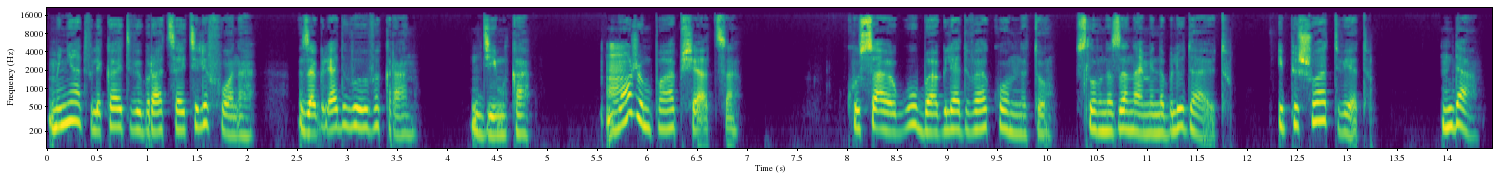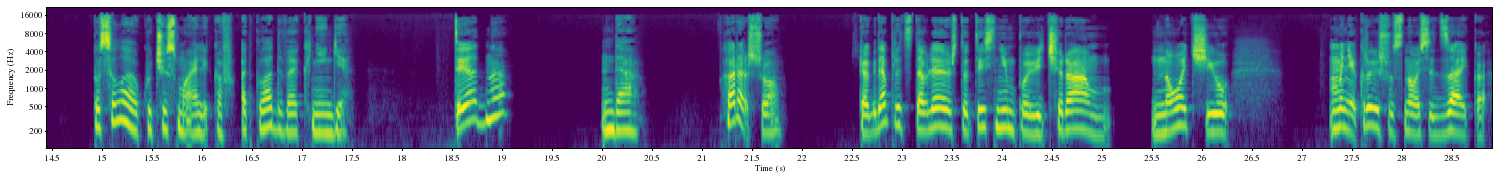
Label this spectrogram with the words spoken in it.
Меня отвлекает вибрация телефона. Заглядываю в экран. Димка. «Можем пообщаться?» Кусаю губы, оглядывая комнату, словно за нами наблюдают. И пишу ответ. «Да». Посылаю кучу смайликов, откладывая книги. «Ты одна?» «Да». «Хорошо. Когда представляю, что ты с ним по вечерам, ночью...» Мне крышу сносит, зайка.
